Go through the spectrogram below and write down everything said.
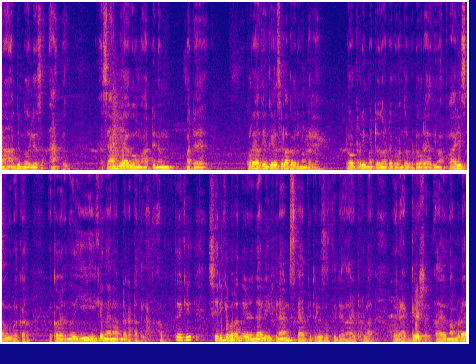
ആദ്യം മുതൽ സാന്റിയാഗോ മാർട്ടിനും മറ്റേ കുറേ അധികം കേസുകളൊക്കെ വരുന്നുണ്ടല്ലേ. ലോട്ടറിയും മറ്റേതുമായിട്ടൊക്കെ ബന്ധപ്പെട്ട് കുറേ അധികം ഫാരിസ് അബൂബക്കർ ഒക്കെ വരുന്നത് ഈ ഇ കെ നയനാറിന്റെ ഘട്ടത്തിലാണ്. അപ്പോഴത്തേക്ക് ശരിക്കും പറഞ്ഞു കഴിഞ്ഞാൽ ഈ ഫിനാൻസ് ക്യാപിറ്റലിസത്തിന്റേതായിട്ടുള്ള ഒരു അഗ്രഷൻ അതായത് നമ്മുടെ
